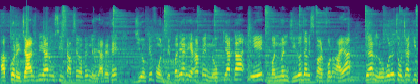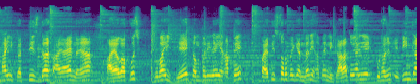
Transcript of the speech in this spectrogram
आपको रिचार्ज भी यार उसी हिसाब से वहाँ पे मिल जाते थे जियो के फ़ोन पे। पर यार यहाँ पे नोकिया का एट वन वन ज़ीरो जब स्मार्टफ़ोन आया तो यार लोगों ने सोचा कि भाई इकतीस दस आया है, नया आया होगा कुछ। तो भाई ये कंपनी ने यहाँ पे पैंतीस सौ रुपये के अंदर यहाँ पे निकाला। तो यार ये 2018 का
